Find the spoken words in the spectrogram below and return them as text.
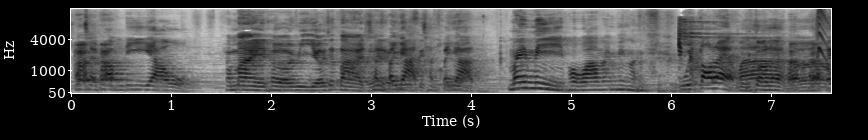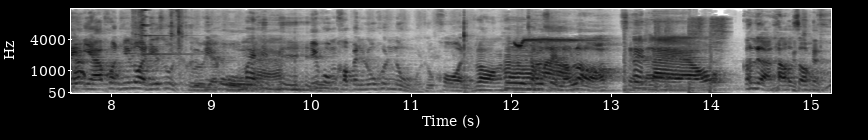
ฉันใช้ปั๊มเดียว ทำไมเธอมีเยอะจะตายฉันประหยัดเห็ฉันประหยัดไม่มีเพราะว่าไม่มีเงินซื้อ อุ้ยตอแหลมากอุ๊ยตอแหลมากในเนี้ยคนที่รวยที่สุดคือคือพี่อย่าภูมิพูดไม่มี พี่ภูมิเขาเป็นลูกคุณหนูทุกคนลองห้าภูมิเธอเสร็จแล้วเหรอ เสร็จแล้วก็เหลือเราสองค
